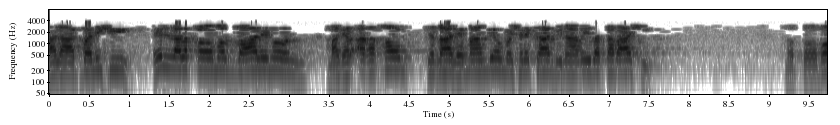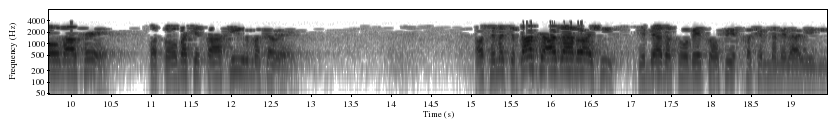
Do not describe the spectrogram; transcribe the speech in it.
هلاک به نشي الا القوم الظالمون مگر هغه قوم چې ظالمان دي او مشرکان دي نو هغوی به تباه شي نو توبه وباسئ په توبه کې تاخیر مه کوئ هسې نه چې داسې عذاب راشي چې بیا د توبې توفیق پکې نه ملاویږي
